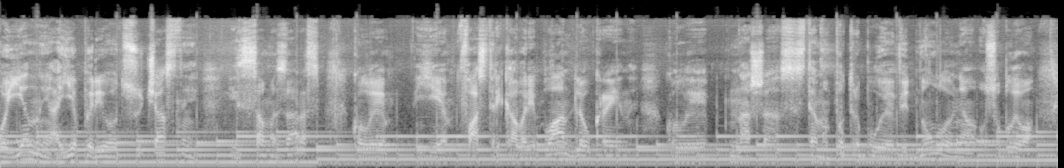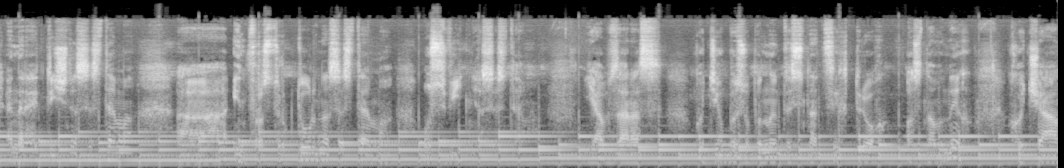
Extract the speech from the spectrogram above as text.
воєнний, а є період сучасний. І саме зараз, коли є Fast Recovery план для України, коли наша система потребує відновлення, особливо енергетична система, інфраструктурна система, освітня система. Я б зараз хотів би зупинитись на цих трьох основних, хоча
